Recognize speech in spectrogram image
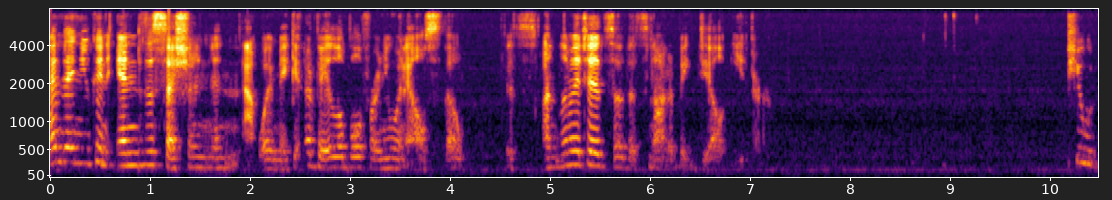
And then you can end the session and that way make it available for anyone else, though it's unlimited, so that's not a big deal either. If you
